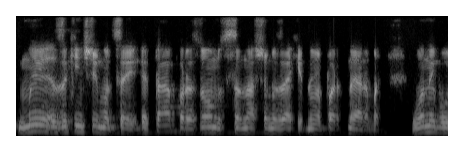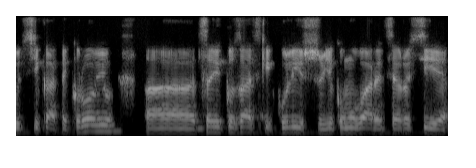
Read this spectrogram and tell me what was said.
Ми закінчимо цей етап разом з нашими західними партнерами. Вони будуть стікати кров'ю. Е, Цей козацький куліш, в якому вариться Росія,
